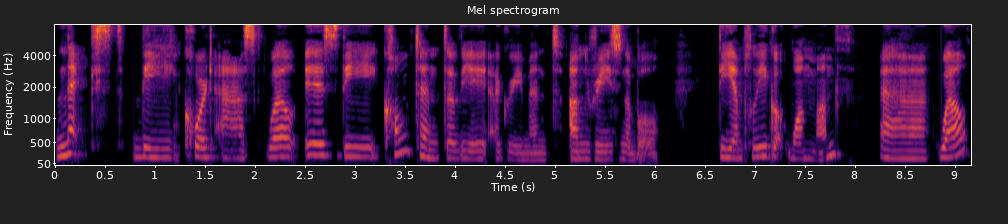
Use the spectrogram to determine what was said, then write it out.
Next, the court asked, well, is the content of the agreement unreasonable? The employee got one month. Uh, well,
